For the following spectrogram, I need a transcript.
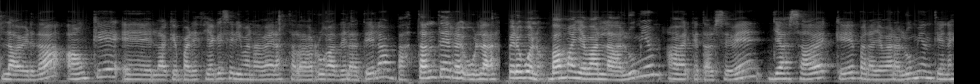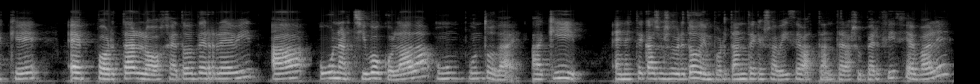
la verdad, aunque eh, la que parecía que se le iban a ver hasta las arrugas de la tela, bastante regular. Pero bueno, vamos a llevarla a Lumion a ver qué tal se ven. Ya sabes que para llevar a Lumion tienes que exportar los objetos de Revit a un archivo colada, un .dae. Aquí en este caso sobre todo importante que suavice bastante la superficie, ¿vale?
